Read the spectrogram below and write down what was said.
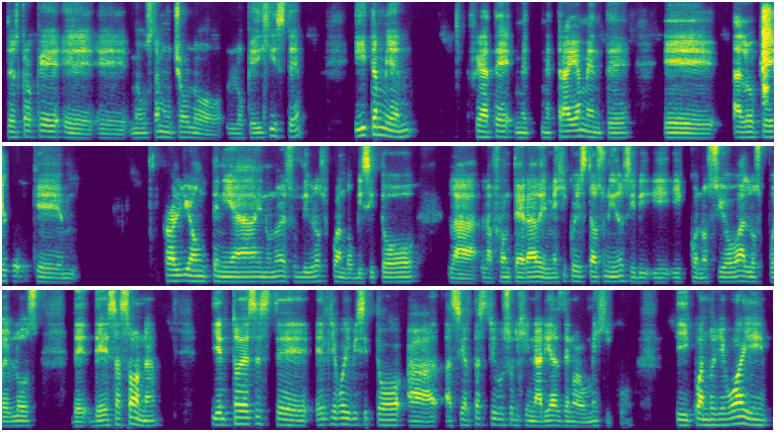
Entonces creo que eh, eh, me gusta mucho lo, lo, que dijiste. Y también, fíjate, me, me trae a mente eh, algo que, que Carl Jung tenía en uno de sus libros cuando visitó la, la frontera de México y Estados Unidos y, y, conoció a los pueblos de, de esa zona y entonces este, él llegó y visitó a, ciertas tribus originarias de Nuevo México. Y cuando llegó ahí,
